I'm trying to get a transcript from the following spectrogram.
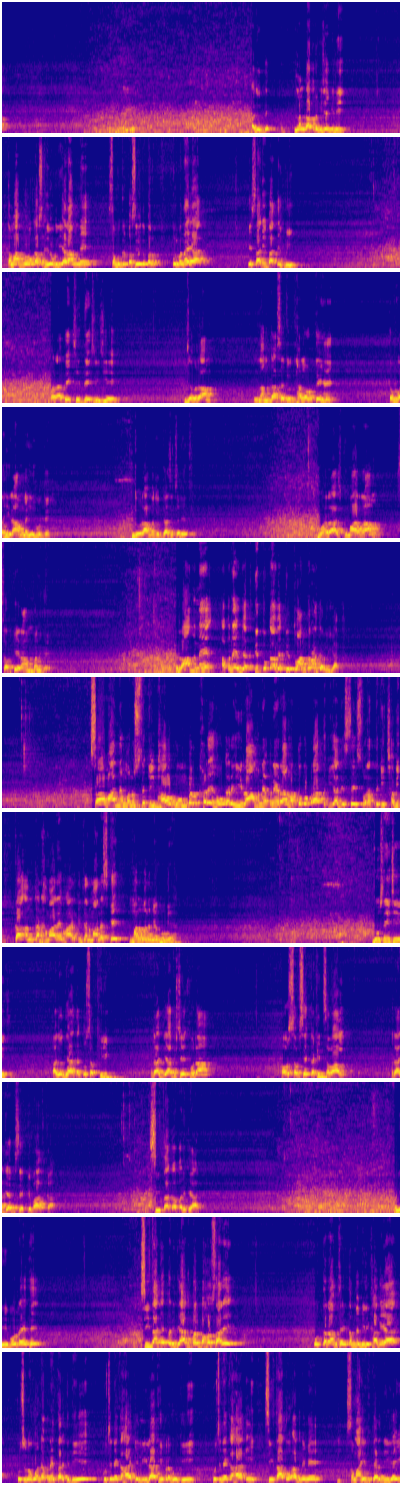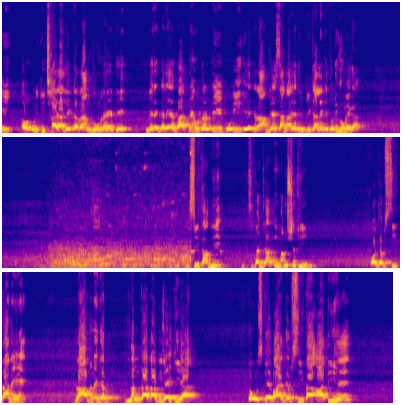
अयोध्या, लंका पर विजय मिली। तमाम लोगों का सहयोग लिया, राम ने समुद्र पसेद पर पुल बनाया। ये सारी बातें हुई। पर आप एक चीज़ देख लीजिए, जब राम लंका से अयोध्या लौटते हैं तो वही राम नहीं होते, जो राम अयोध्या से चले थे। वह राजकुमार राम सबके राम बन गए। राम ने अपने व्यक्तित्व का व्यक्तित्वांतरण कर लिया था। सामान्य मनुष्य की भावभूमि पर खड़े होकर ही राम ने अपने रामत्व को प्राप्त किया, जिससे ईश्वरत्व की छवि का अंकन हमारे भारतीय जनमानस के मन मन में हो गया। दूसरी चीज़, अयोध्या तक तो सब ठीक, राज्याभिषेक होना और सबसे कठिन सवाल राज्याभिषेक के बाद का। सीता का परित्याग। पंडित जी बोल रहे थे, सीता के परित्याग पर बहुत सारे उत्तर रामचरितम में भी लिखा गया। कुछ लोगों ने अपने तर्क दिए, कुछ ने कहा कि लीला थी प्रभु की, कुछ ने कहा कि सीता तो अग्नि में समाहित कर दी गई और उनकी छाया लेकर राम घूम रहे थे। मेरे गले बात नहीं उतरती, कोई एक राम जैसा नायक रिप्लिका लेके थोड़ी घूमेगा। सीता भी जीवन जाति मनुष्य थी। और जब सीता ने, राम ने जब लंका का विजय किया तो उसके बाद जब सीता आती हैं,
